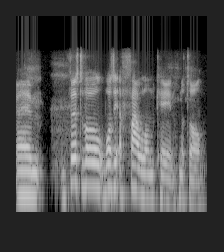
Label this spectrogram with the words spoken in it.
Um, first of all, was it a foul on Kane? Not all.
